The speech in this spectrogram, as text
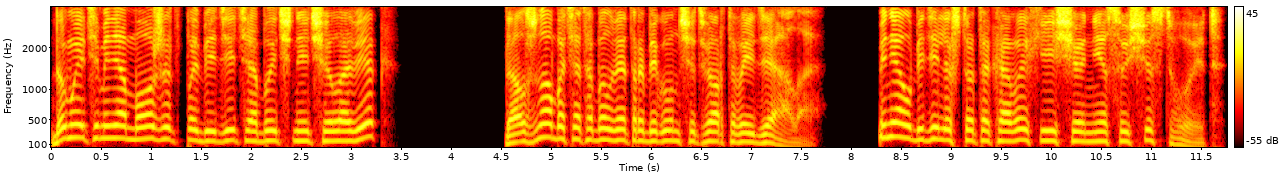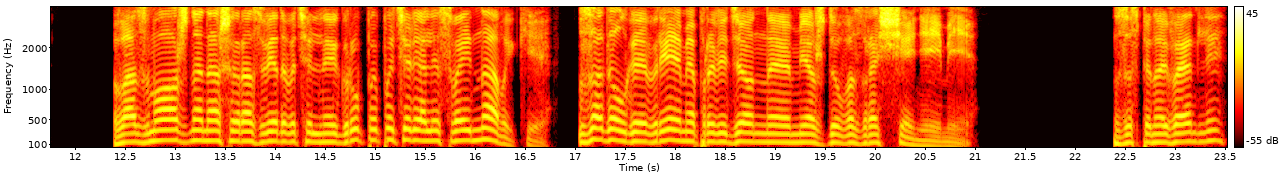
Думаете, меня может победить обычный человек? Должно быть, это был ветробегун четвертого идеала. Меня убедили, что таковых еще не существует. Возможно, наши разведывательные группы потеряли свои навыки за долгое время, проведенное между возвращениями. За спиной Вендли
